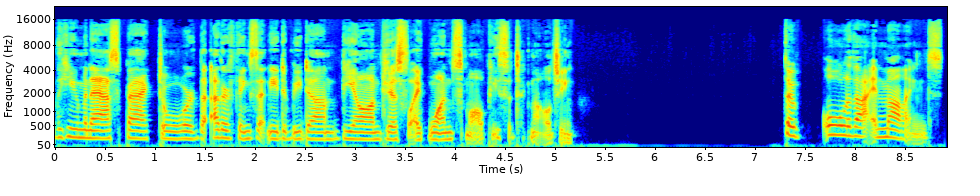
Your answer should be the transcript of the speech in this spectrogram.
the human aspect or the other things that need to be done beyond just like one small piece of technology. So, all of that in mind,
